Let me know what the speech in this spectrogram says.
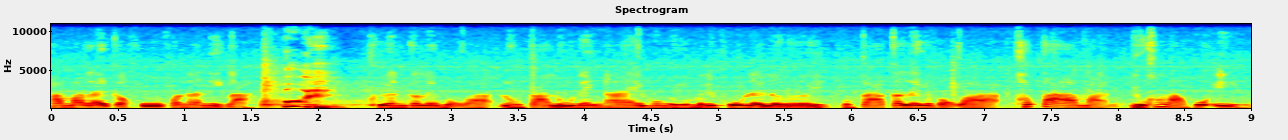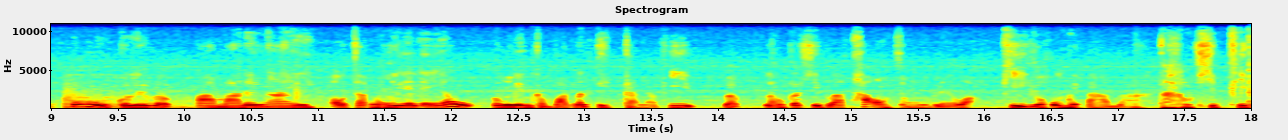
ทำอะไรกับครูคนนั้นอีกล่ะเฮ้ยเพื่อนก็เลยบอกว่าหลวงตารู้ได้ไง พวกหนูยังไม่ได้พูดอะไรเลยหลวงตาก็เลยบอกว่าเขาตามมาเนี่ยอยู่ข้างหลังพวกเองพวกหนูก็เลยแบบตามมาได้ไง ออกจากโรงเรียนแล้วโรงเรียนกับวัดมันติดกันนะพี่แบบเราก็คิดว่าถ้าออกจากโรงเรียนแล้วอะผีก็คงไม่ตามมา แต่เราคิดผิด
